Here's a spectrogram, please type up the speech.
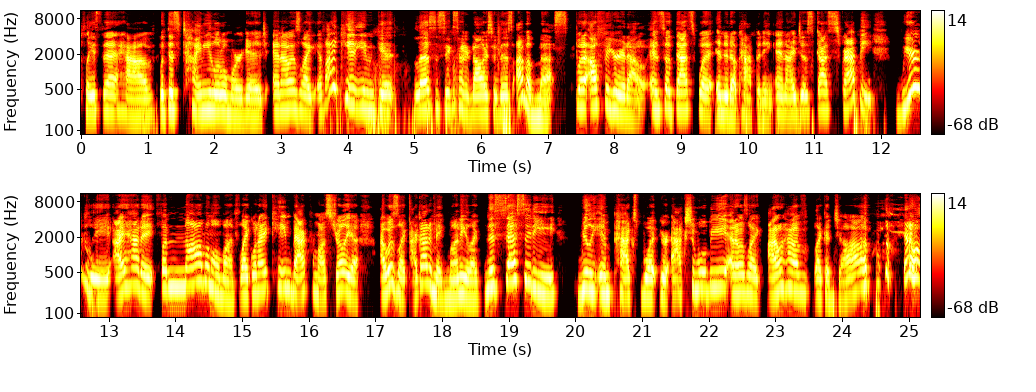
place that I have with this tiny little mortgage. And I was like, if I can't even get less than $600 for this. I'm a mess, but I'll figure it out. And so that's what ended up happening. And I just got scrappy. Weirdly, I had a phenomenal month. Like when I came back from Australia, I was like, I got to make money. Like necessity really impacts what your action will be. And I was like, I don't have like a job, you know,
